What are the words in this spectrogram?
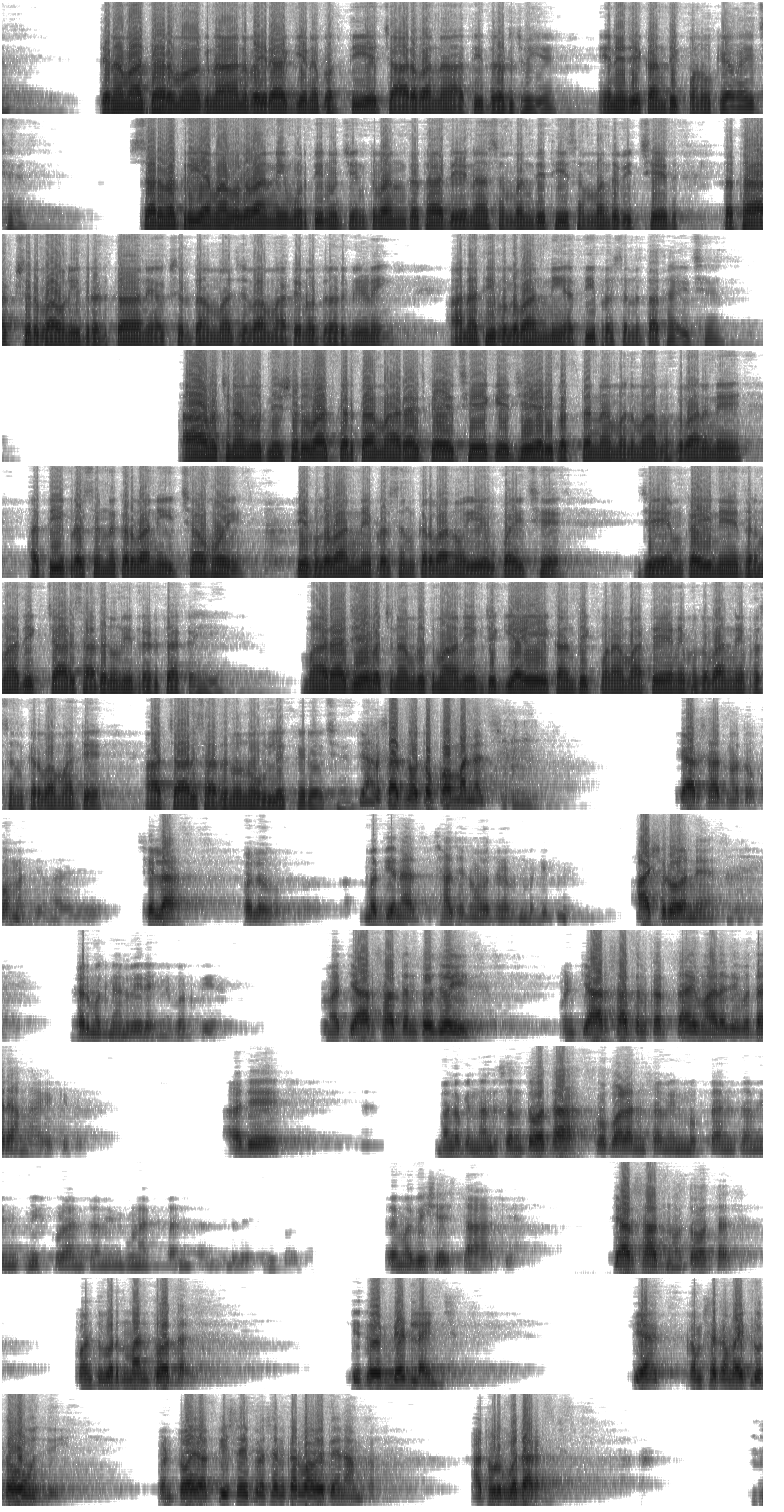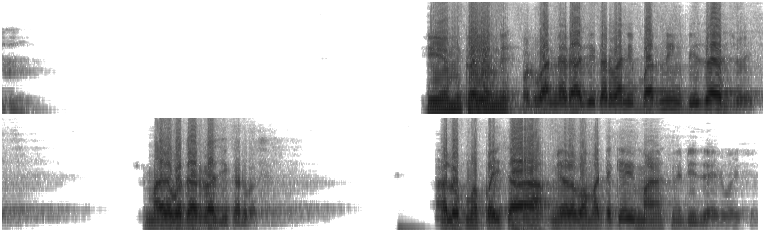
તેનામાં ધર્મ, જ્ઞાન, વૈરાગ્ય અને ભક્તિ એ ચાર વાના અતિ દ્રઢ જોઈએ. એને જ એકાંતિકપણું કહેવાય છે. સર્વક્રિયામાં ભગવાનની મૂર્તિનું ચિંતવન તથા દેહના સંબંધીથી સંબંધ વિચ્છેદ તથા અક્ષરભાવની દ્રઢતા અને અક્ષરધામમાં જવા માટેનો દ્રઢ નિર્ણય આનાથી ભગવાનની અતિ પ્રસન્નતા થાય છે. આ વચનામૃતની શરૂઆત કરતા મહારાજ કહે છે કે જે હરિભક્તના મનમાં ભગવાનને અતિ પ્રસન્ન કરવાની ઈચ્છા હોય, તે ભગવાનને પ્રસન્ન કરવાનો એ ઉપાય છે, જે એમ કહીને ધર્માદિક ચાર સાધનોની દ્રઢતા કહી. મહારાજે વચનામૃતમાં અનેક જગ્યાએ એકાંતિકપણા માટે અને ભગવાનને પ્રસન્ન કરવા માટે આ ચાર સાધનોનો ઉલ્લેખ કર્યો છે. ચાર સાધનો તો કોમન જ છે. ચાર સાધનો તો કોમન છે મહારાજે. છેલ્લા, ઓલો, મધ્યના છાસઠમાં વચન કીધું આશરો અને ધર્મ જ્ઞાન વૈરાગ્ય ભક્તિ ચાર સાધન તો જોઈએ જ. પણ ચાર સાધન કરતા મહારાજે વધારે આમાં એ કીધું. આજે માનો કે નંદ સંતો હતા, ગોપાળાન સ્વામી મુક્તાન સ્વામી નિષ્કુળાન સ્વામી ગુણાતીતાન સ્વામી બધા સંતો હતા. એમાં વિશેષતા હતી. ચાર સાધનો તો હતા જ. પંચ વર્તમાન તો હતા જ. એ તો એક ડેડ લાઈન છે. ત્યાં કમસે કમ એટલું તો હોવું જ જોઈએ. પણ તોય અતિશય પ્રસન્ન કરવા હોય તો એને આમ કરો. આ થોડુંક વધારે છે. એમ કહીને ભગવાનને રાજી કરવાની બર્નિંગ ડિઝાયર જોઈ. મારે વધારે રાજી કરવા છે. આ લોકમાં પૈસા મેળવવા માટે કેવી માણસની ડિઝાયર હોય છે?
